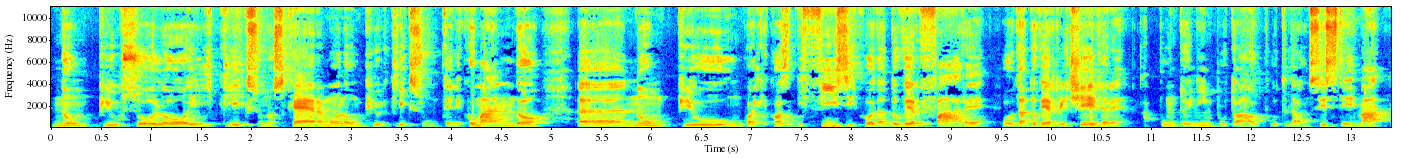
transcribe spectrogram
non più solo il click su uno schermo, non più il click su un telecomando, eh, non più un qualche cosa di fisico da dover fare o da dover ricevere appunto in input o output da un sistema,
